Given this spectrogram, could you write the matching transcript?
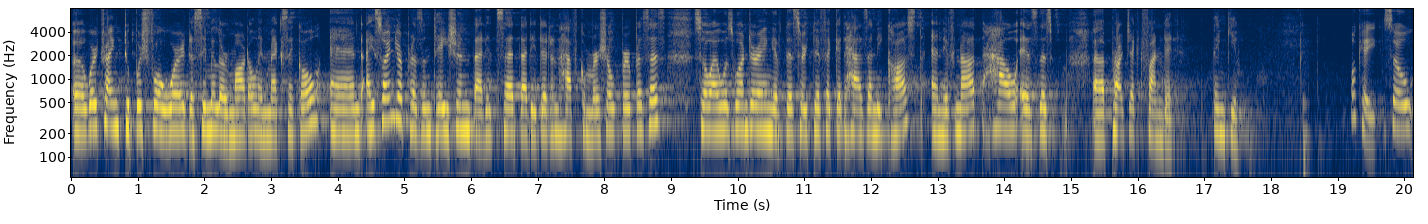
Uh, we're trying to push forward a similar model in Mexico, and I saw in your presentation that it said that it didn't have commercial purposes, so I was wondering if the certificate has any cost, and if not, how is this uh, project funded? Thank you. Okay, so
